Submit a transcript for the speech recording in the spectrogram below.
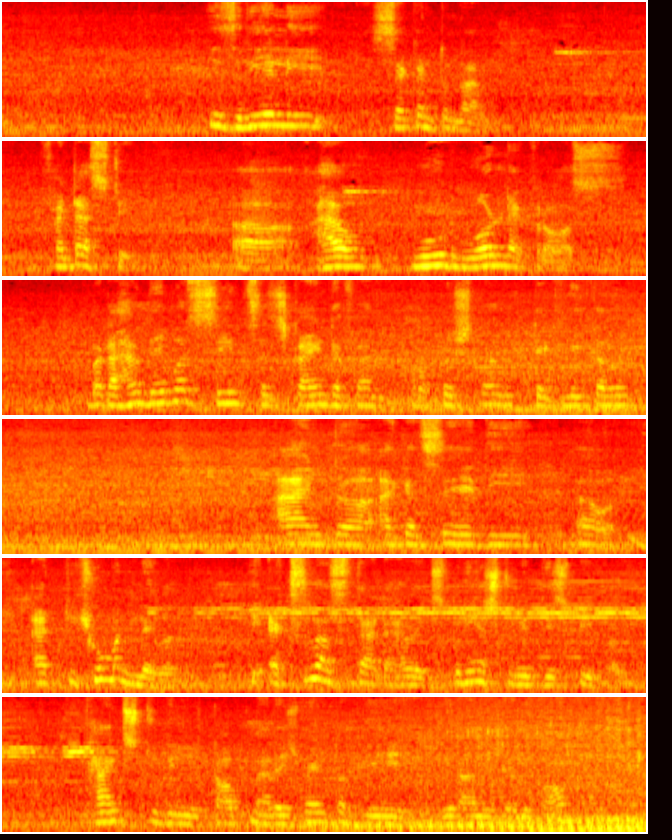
is really second to none. Fantastic. Uh, I have moved world across, but I have never seen such kind of a professional, technical, and uh, I can say the uh, at the human level, the excellence that I have experienced with these people, thanks to the top management of the Virani Telecom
